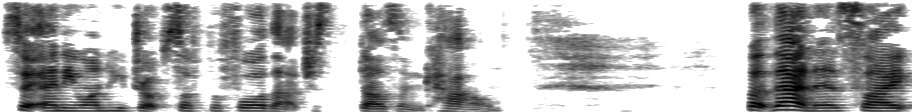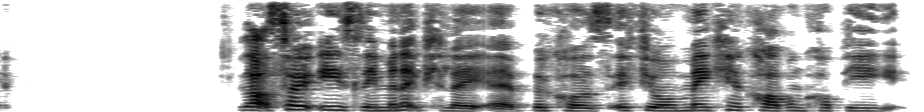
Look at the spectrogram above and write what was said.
So anyone who drops off before that just doesn't count. But then it's like that's so easily manipulated because if you're making a carbon copy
